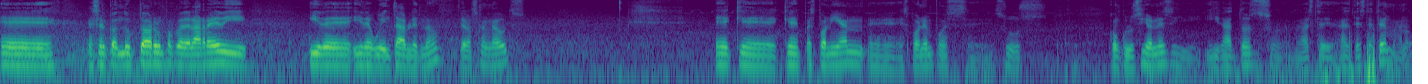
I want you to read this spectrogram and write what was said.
Eh, es el conductor un poco de la red y, y de, y de WinTablet, ¿no? De los Hangouts. Eh, que, que exponían, eh, exponen pues eh, sus conclusiones y, datos a este, a este tema, ¿no?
